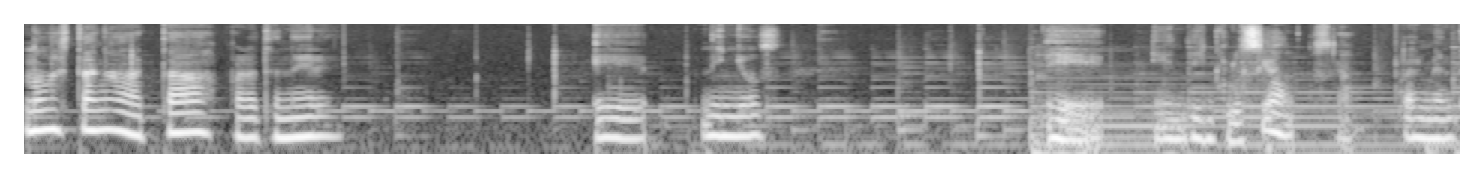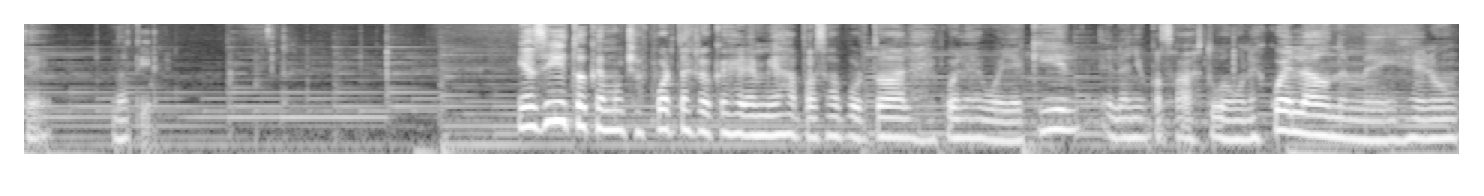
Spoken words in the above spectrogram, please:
no están adaptadas para tener eh, niños eh, de inclusión, o sea, realmente no tienen. Y así toqué muchas puertas, creo que Jeremías ha pasado por todas las escuelas de Guayaquil. El año pasado estuve en una escuela donde me dijeron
